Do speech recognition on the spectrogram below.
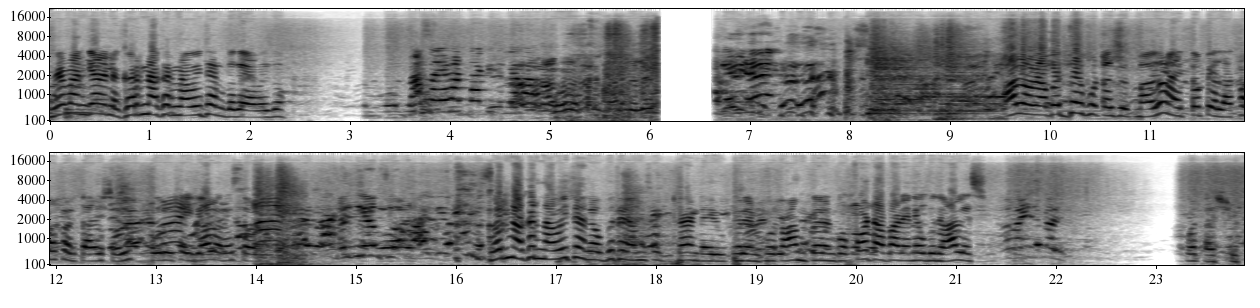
મહેમાન ગયા એટલે ઘરના ઘરના હોય ને બધા આવે જો હાલો, હવે આ બધા ફોટોશૂટમાં જો તો પેલા ખખડતા હશે. પૂરું થઈ ગયું. હાલો ઘરના ઘરના હોય છે ને બધા આમ ઠંડ આવ્યું કરે ને ફોટો, આમ કરે ને ફોટા પાડે ને એવું બધું હાલે છે. ફોટાશૂટ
